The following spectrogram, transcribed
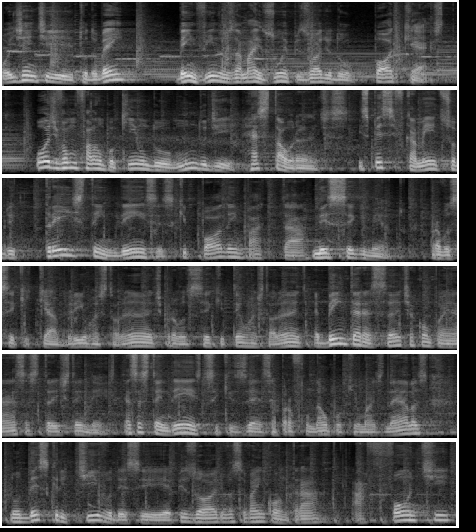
Oi, gente, tudo bem? Bem-vindos a mais um episódio do podcast. Hoje vamos falar um pouquinho do mundo de restaurantes, especificamente sobre três tendências que podem impactar nesse segmento. Para você que quer abrir um restaurante, para você que tem um restaurante, é bem interessante acompanhar essas três tendências. Essas tendências, se quiser se aprofundar um pouquinho mais nelas, no descritivo desse episódio você vai encontrar a fonte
